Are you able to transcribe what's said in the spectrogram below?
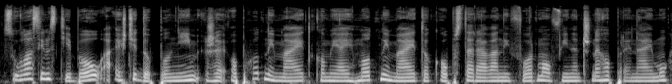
Súhlasím s tebou a ešte doplním, že obchodným majetkom je aj hmotný majetok obstarávaný formou finančného prenajmu,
